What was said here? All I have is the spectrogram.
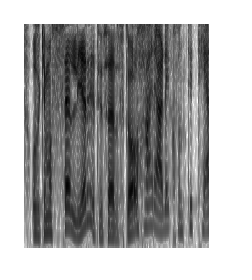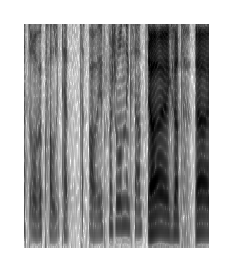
Och så kan man sälja det till Og Och her er det kvantitet over kvalitet av informasjon, ikke sant? Ja, exakt. Ja,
